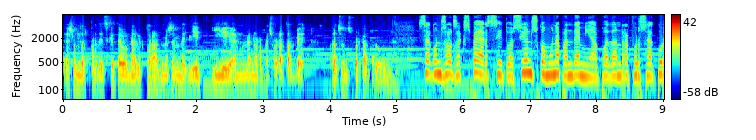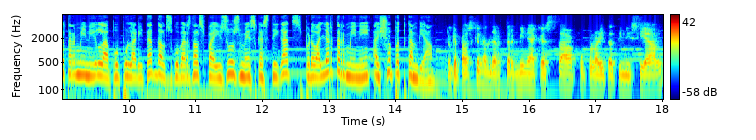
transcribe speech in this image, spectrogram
és un dels partits que té un electorat més envellit i en menor mesura també a Junts per Catalunya. Segons els experts, situacions com una pandèmia poden reforçar a curt termini la popularitat dels governs dels països més castigats, però a llarg termini això pot canviar. El que passa és que en el llarg termini aquesta popularitat inicial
